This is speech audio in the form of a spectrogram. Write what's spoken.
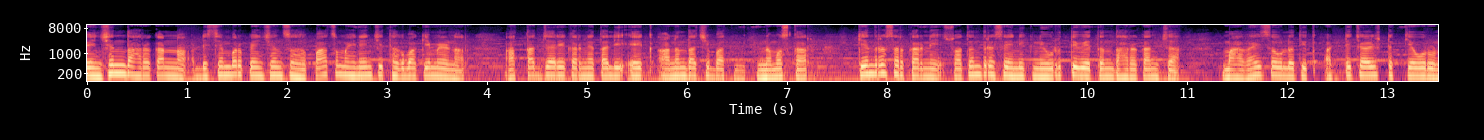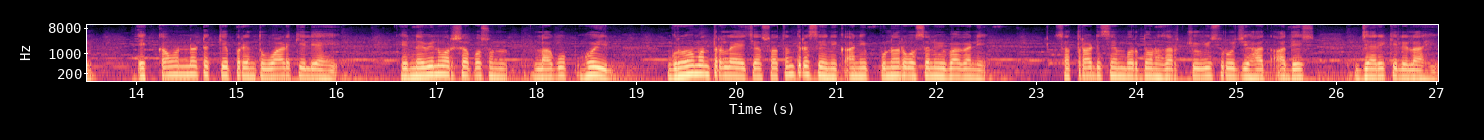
पेन्शनधारकांना डिसेंबर पेन्शनसह पाच महिन्यांची थकबाकी मिळणार आत्ताच जारी करण्यात आली एक आनंदाची बातमी. नमस्कार. केंद्र सरकारने स्वातंत्र्यसैनिक निवृत्तीवेतनधारकांच्या महागाई सवलतीत अठ्ठेचाळीस टक्केवरून एक्कावन्न टक्केपर्यंत वाढ केली आहे. हे नवीन वर्षापासून लागू होईल. गृह मंत्रालयाच्या आणि पुनर्वसन विभागाने सतरा डिसेंबर दोन हजार चोवीस रोजी हा आदेश जारी केलेला आहे.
